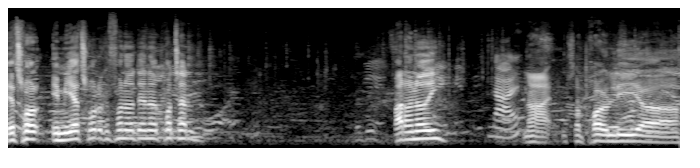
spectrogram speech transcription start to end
Jeg tror, Emil, jeg tror, du kan få noget dernede. Prøv at tage den. Var der noget i? Nej. Nej, så prøv lige at...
